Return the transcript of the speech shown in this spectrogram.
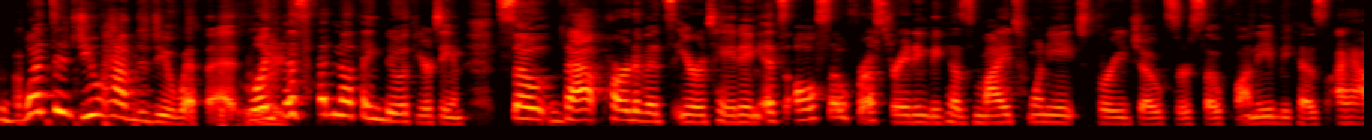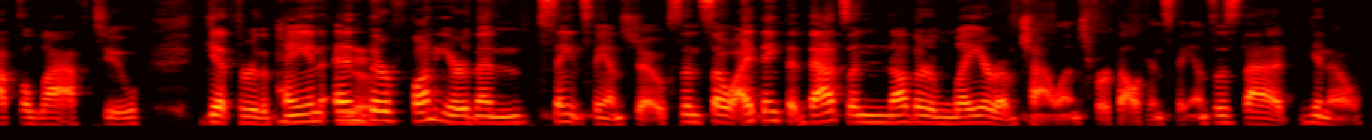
what did you have to do with it? Right. Like, this had nothing to do with your team. So that part of it's irritating. It's also frustrating because my 28 to 3 jokes are so funny because I have to laugh to get through the pain, and yeah. they're funnier than Saints fans jokes. And so I think that that's another layer of challenge for Falcons fans is that you know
